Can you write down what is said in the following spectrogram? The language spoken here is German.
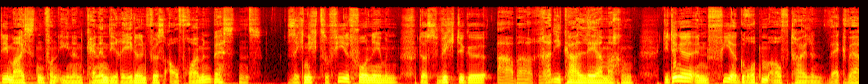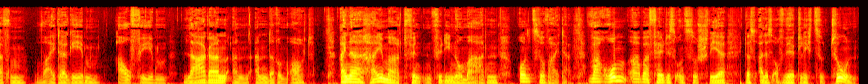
Die meisten von Ihnen kennen die Regeln fürs Aufräumen bestens. Sich nicht zu viel vornehmen, das Wichtige aber radikal leer machen, die Dinge in vier Gruppen aufteilen, wegwerfen, weitergeben, aufheben, lagern an anderem Ort, eine Heimat finden für die Nomaden und so weiter. Warum aber fällt es uns so schwer, das alles auch wirklich zu tun?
